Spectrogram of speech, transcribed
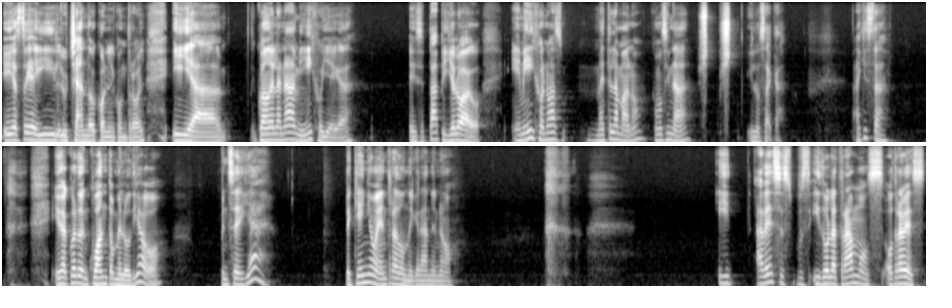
Y estoy ahí luchando con el control. Y uh, cuando de la nada mi hijo llega, y dice, papi, yo lo hago. Y mi hijo no mete la mano como si nada y lo saca. Aquí está y me acuerdo en cuanto me lo dio, pensé, ya, pequeño entra donde grande no. y a veces pues, idolatramos otra vez.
